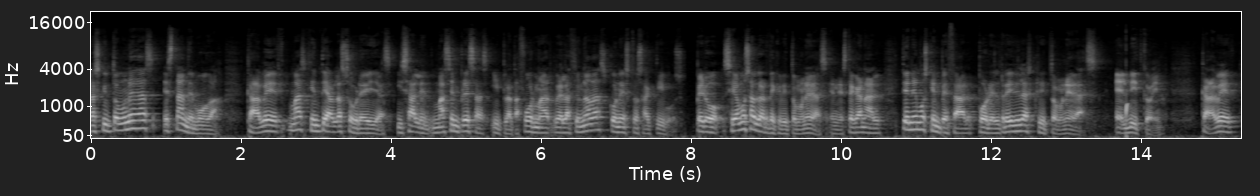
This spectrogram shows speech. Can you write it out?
Las criptomonedas están de moda. Cada vez más gente habla sobre ellas y salen más empresas y plataformas relacionadas con estos activos. Pero si vamos a hablar de criptomonedas en este canal, tenemos que empezar por el rey de las criptomonedas, el Bitcoin. Cada vez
